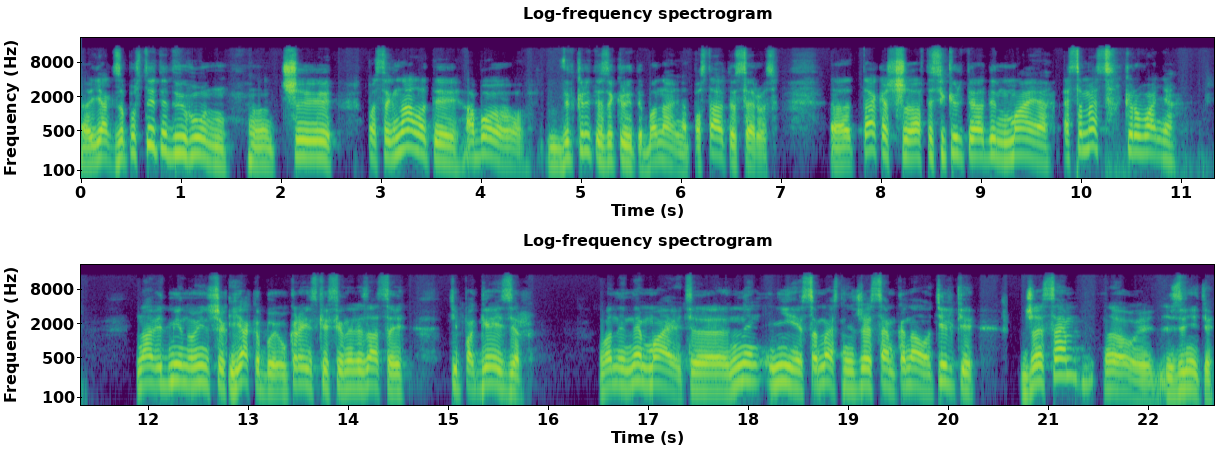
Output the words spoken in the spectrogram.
Е, Як запустити двигун, е, чи посигналити, або відкрити, закрити, банально, поставити сервіс. Е, Також Автосecurity 1 має смс-керування, на відміну інших якоби українських сигналізацій, типу Geyser. Вони не мають ні, SMS, ні GSM каналу, тільки GSM, ой, извините,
